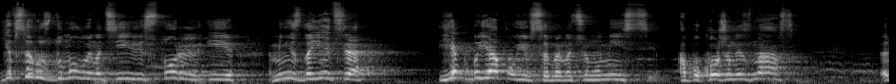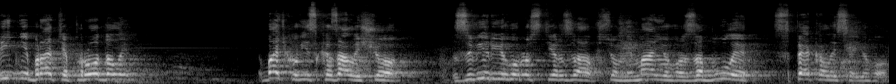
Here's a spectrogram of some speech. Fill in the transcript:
Я все роздумовую над цією історією, і мені здається, як би я повів себе на цьому місці, або кожен із нас. Рідні браття продали. Батькові сказали, що звір його розтірзав, все, нема його, забули, спекалися його.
